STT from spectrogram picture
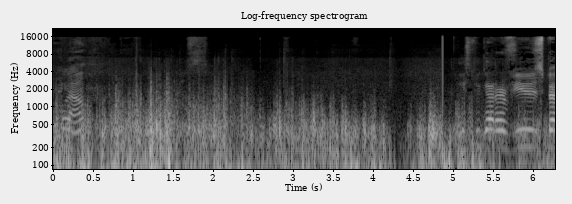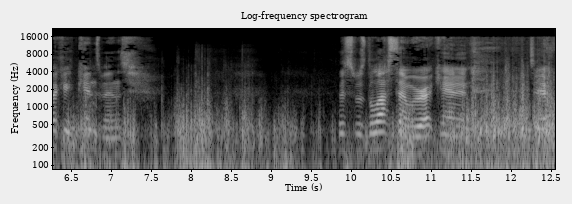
Well. At least we got our views back at Kinsman's. This was the last time we were at Cannon. Too. Same,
